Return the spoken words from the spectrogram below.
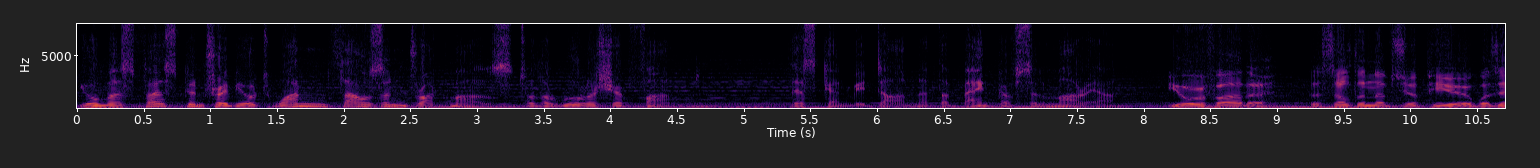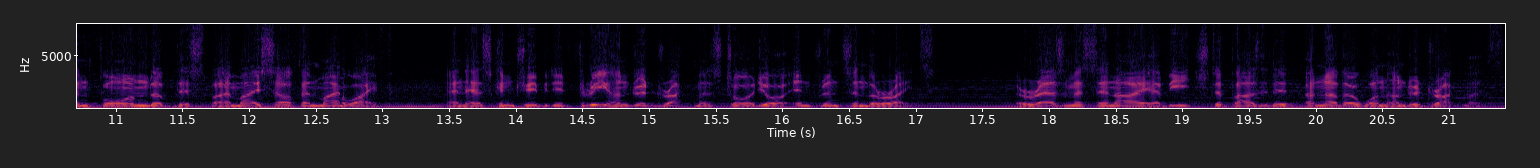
you must first contribute 1,000 drachmas to the rulership fund. This can be done at the Bank of Silmaria. Your father, the Sultan of Shapir, was informed of this by myself and my wife, and has contributed 300 drachmas toward your entrance in the rites. Erasmus and I have each deposited another 100 drachmas.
